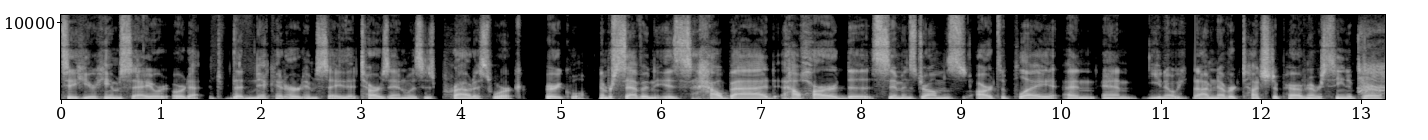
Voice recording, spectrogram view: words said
to hear him say or, or that, that Nic had heard him say that Tarzan was his proudest work. Very cool. Number seven is how bad, how hard the Simmons drums are to play. And and you know, I've never touched a pair, I've never seen a pair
